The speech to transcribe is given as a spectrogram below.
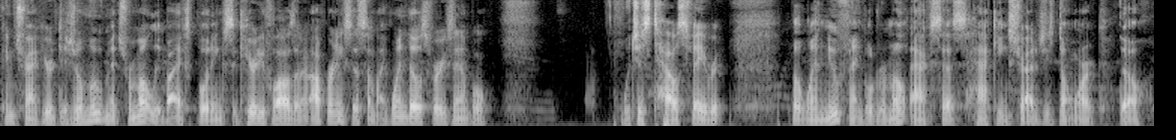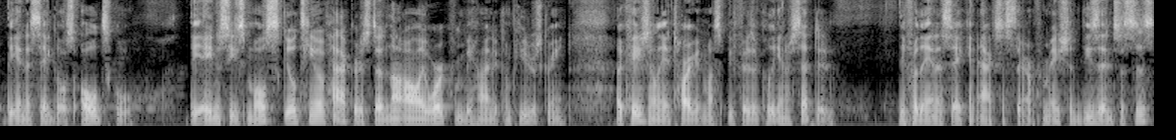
can track your digital movements remotely by exploiting security flaws in an operating system like Windows, for example, which is TAO's favorite. But when newfangled remote access hacking strategies don't work, though, the NSA goes old school the agency's most skilled team of hackers does not only work from behind a computer screen. Occasionally, a target must be physically intercepted before the NSA can access their information. These instances,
